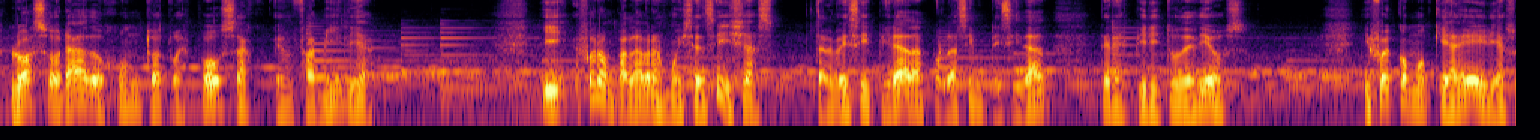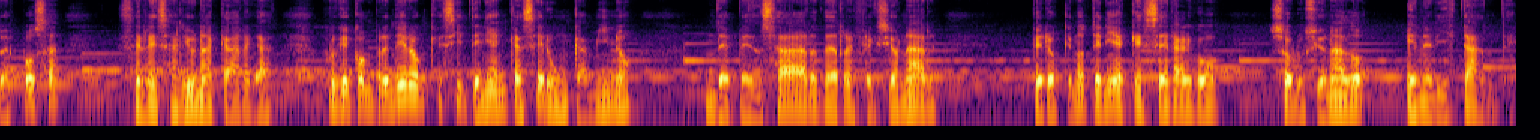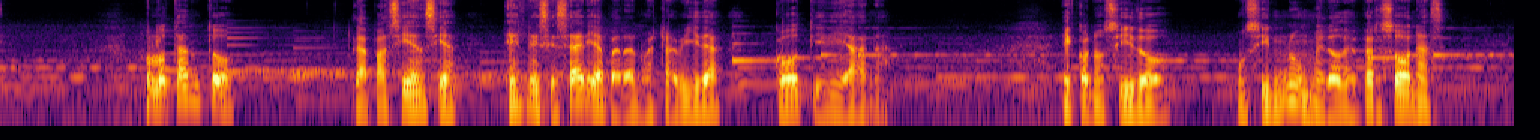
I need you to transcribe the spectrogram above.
¿Lo has orado junto a tu esposa en familia? Y fueron palabras muy sencillas, tal vez inspiradas por la simplicidad del Espíritu de Dios. Y fue como que a él y a su esposa se les salió una carga, porque comprendieron que sí tenían que hacer un camino de pensar, de reflexionar, pero que no tenía que ser algo solucionado en el instante. Por lo tanto, la paciencia es necesaria para nuestra vida cotidiana. He conocido un sinnúmero de personas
